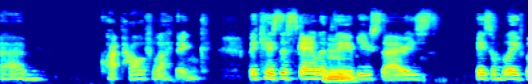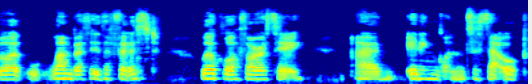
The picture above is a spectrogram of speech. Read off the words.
um, quite powerful. I think because the scale of the Mm. abuse there is is unbelievable. Lambeth is the first local authority um, in England to set up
